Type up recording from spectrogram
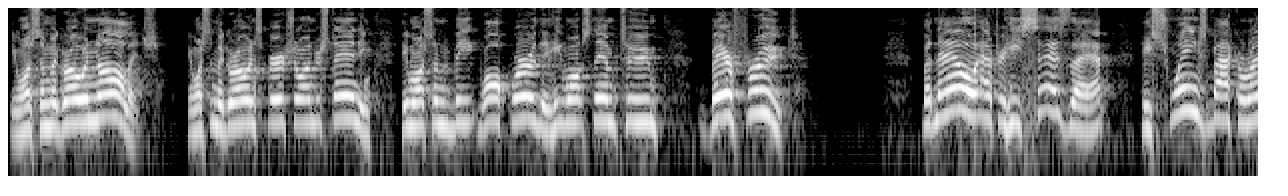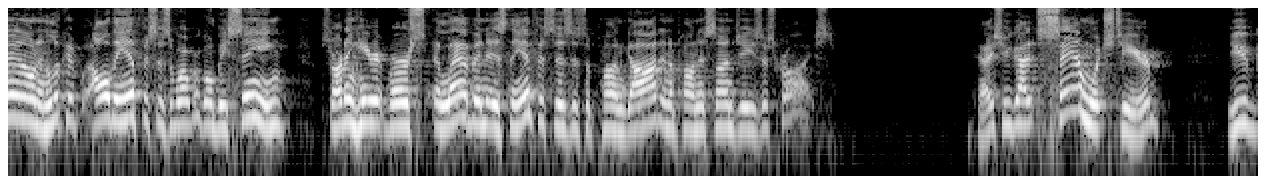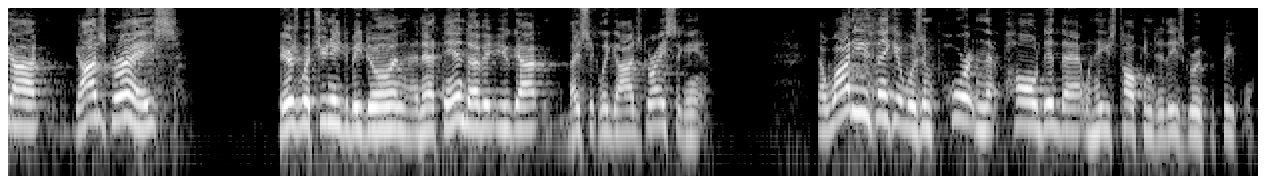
He wants them to grow in knowledge. He wants them to grow in spiritual understanding. He wants them to be walk worthy. He wants them to bear fruit. But now, after he says that, he swings back around and look at all the emphasis of what we're going to be seeing starting here at verse 11, is the emphasis is upon God and upon His Son, Jesus Christ. Okay, so you got it sandwiched here. You've got God's grace. Here's what you need to be doing. And at the end of it, you got basically God's grace again. Now, why do you think it was important that Paul did that when he's talking to these group of people?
